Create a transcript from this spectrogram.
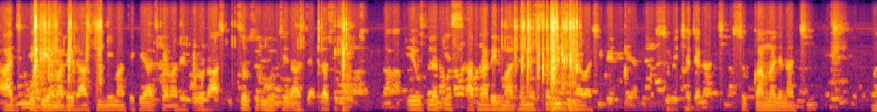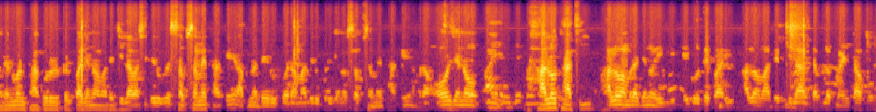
আজ থেকে আমাদের রাস পূর্ণিমা থেকে আজকে আমাদের পুরো রাস উৎসব শুরু হচ্ছে, রাস যাত্রা শুরু হচ্ছে। এই উপলক্ষে আপনাদের মাধ্যমে সবই জেলাবাসীদেরকে আমি শুভেচ্ছা জানাচ্ছি, শুভকামনা জানাচ্ছি। মদনমোহন ঠাকুরের কৃপা যেন আমাদের জেলাবাসীদের উপরে সবসময় থাকে, আপনাদের উপর, আমাদের উপরে যেন সবসময় থাকে। আমরা ওর যেন ভালো থাকি, ভালো আমরা যেন এগি- এগোতে পারি, ভালো আমাদের জেলার ডেভেলপমেন্টটা হোক।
